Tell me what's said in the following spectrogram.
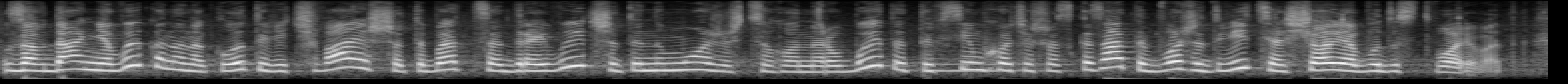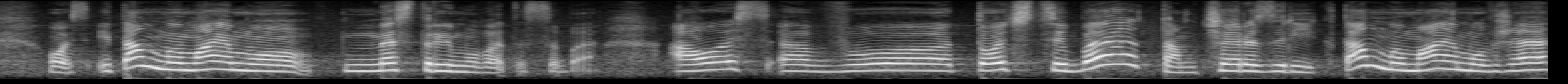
Завдання виконано, коли ти відчуваєш, що тебе це драйвить, що ти не можеш цього не робити. Ти всім хочеш розказати, Боже, дивіться, що я буду створювати. Ось і там ми маємо не стримувати себе. А ось е, в точці Б, там через рік, там ми маємо вже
